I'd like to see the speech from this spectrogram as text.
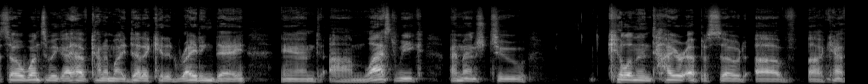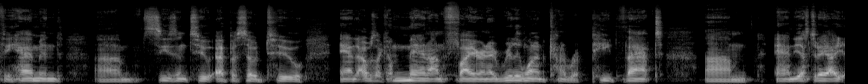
So once a week, I have kind of my dedicated writing day, and um, last week I managed to kill an entire episode of uh, Kathy Hammond, um, season two, episode two, and I was like a man on fire, and I really wanted to kind of repeat that. Um, and yesterday I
